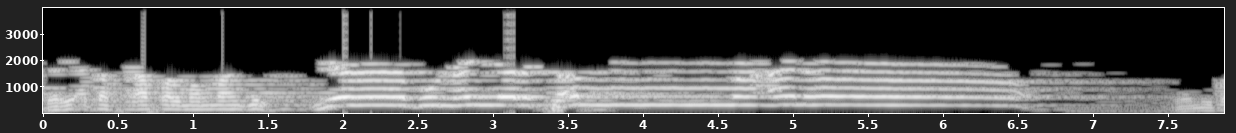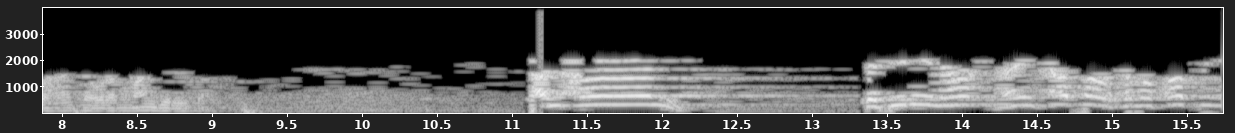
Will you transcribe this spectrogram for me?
Dari atas kapal memanggil. Ya bunayyar sama anak. Ini bahasa orang manggil Pak. Kanan. Ke sini nak, naik kapal sama papi.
